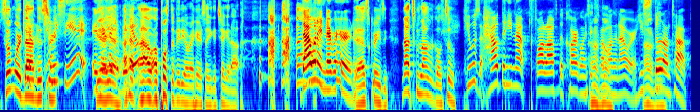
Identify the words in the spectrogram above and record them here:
somewhere down can, this can we see it? Is yeah, there yeah. like a video? I have, I'll, I'll post the video right here so you can check it out. that one I never heard. Yeah, that's crazy. Not too long ago, too. He was. How did he not fall off the car going don't 65 miles an hour? He stood know. on top.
